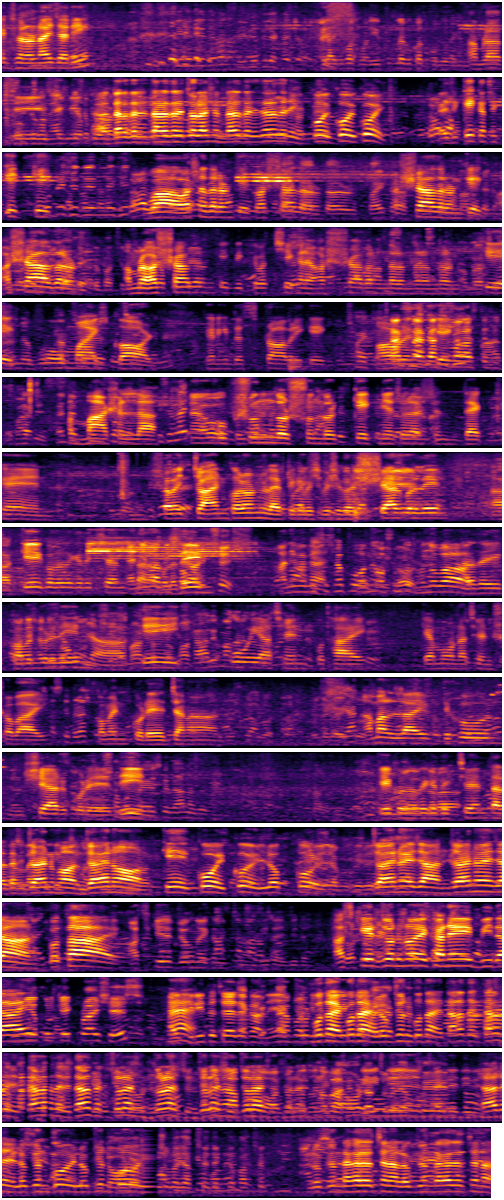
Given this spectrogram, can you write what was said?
একজনও নাই জানি। আমরা তাড়াতাড়ি তাড়াতাড়ি চলে আসেন তাড়াতাড়ি তাড়াতাড়ি। কই কই কই? এই যে কেক আছে কেক কেক। ওয়াও অসাধারণ কেক অসাধারণ। অসাধারণ কেক অসাধারণ। আমরা অসাধারণ কেক দেখতে পাচ্ছি এখানে অসাধারণ দারুণ দারুণ দারুণ কেক। ও মাই গড এখানে কিন্তু স্ট্রবেরি কেক মাশাল্লাহ খুব সুন্দর সুন্দর। কেক নিয়ে চলে আসছেন দেখেন। সবাই জয়েন করুন লাইভটাকে বেশি বেশি করে শেয়ার করে দিন। আহ, কে কোথা থেকে দেখছেন বলে দিন। অ্যানিমা হ্যাঁ। বিশ্বাস আপু অনেক অসংখ্য ধন্যবাদ। কমেন্ট করে দিন কে কই আছেন কোথায়? কেমন আছেন সবাই? কমেন্ট করে জানান। আমার লাইভ দেখুন শেয়ার করে দিন। কে কোথা থেকে দেখছেন? তাড়াতাড়ি জয়েন হন জয়েন হন। কে কই কই লোক কই? জয়েন হয়ে যান জয়েন হয়ে যান। কোথায়? আজকের জন্য এখানে বিদায় বিদায়। আজকের জন্য এখানেই বিদায়। কেক প্রায় শেষ। হ্যাঁ। ফ্রিতে চাই দেখান। কোথায় কোথায়? লোকজন কোথায়? তাড়াতাড়ি তাড়াতাড়ি তাড়াতাড়ি তাড়াতাড়ি চলে আসুন চলে আসুন চলে আসুন চলে আসুন। ধন্যবাদ। তাড়াতাড়ি লোকজন কই লোকজন কই? চলে যাচ্ছে দেখতে পাচ্ছেন। লোকজন দেখা যাচ্ছে না লোকজন দেখা যাচ্ছে না।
